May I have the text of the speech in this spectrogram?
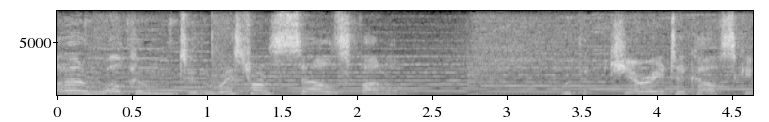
Hello and welcome to the Restaurant Sales Funnel with Jerry Tarkowski.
